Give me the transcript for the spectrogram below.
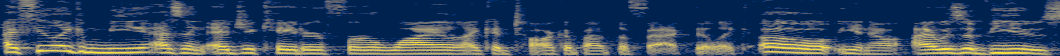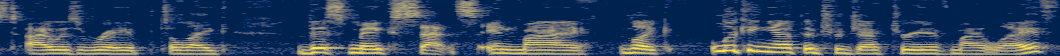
I feel like me as an educator for a while, I could talk about the fact that, like, oh, you know, I was abused, I was raped, like, this makes sense in my, like, looking at the trajectory of my life.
